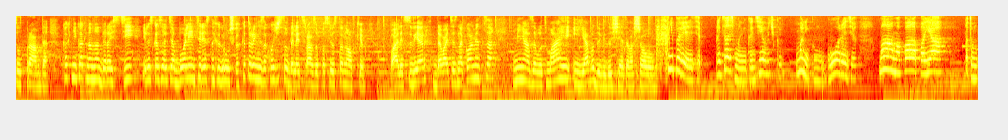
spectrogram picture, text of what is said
тут правда. Как-никак нам надо расти и рассказывать о более интересных игрушках, которые не захочется удалять сразу после установки. Палец вверх, давайте знакомиться. Меня зовут Майя, и я буду ведущей этого шоу. Не поверите, родилась маленькая девочка в маленьком городе. Мама, папа, я, потом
